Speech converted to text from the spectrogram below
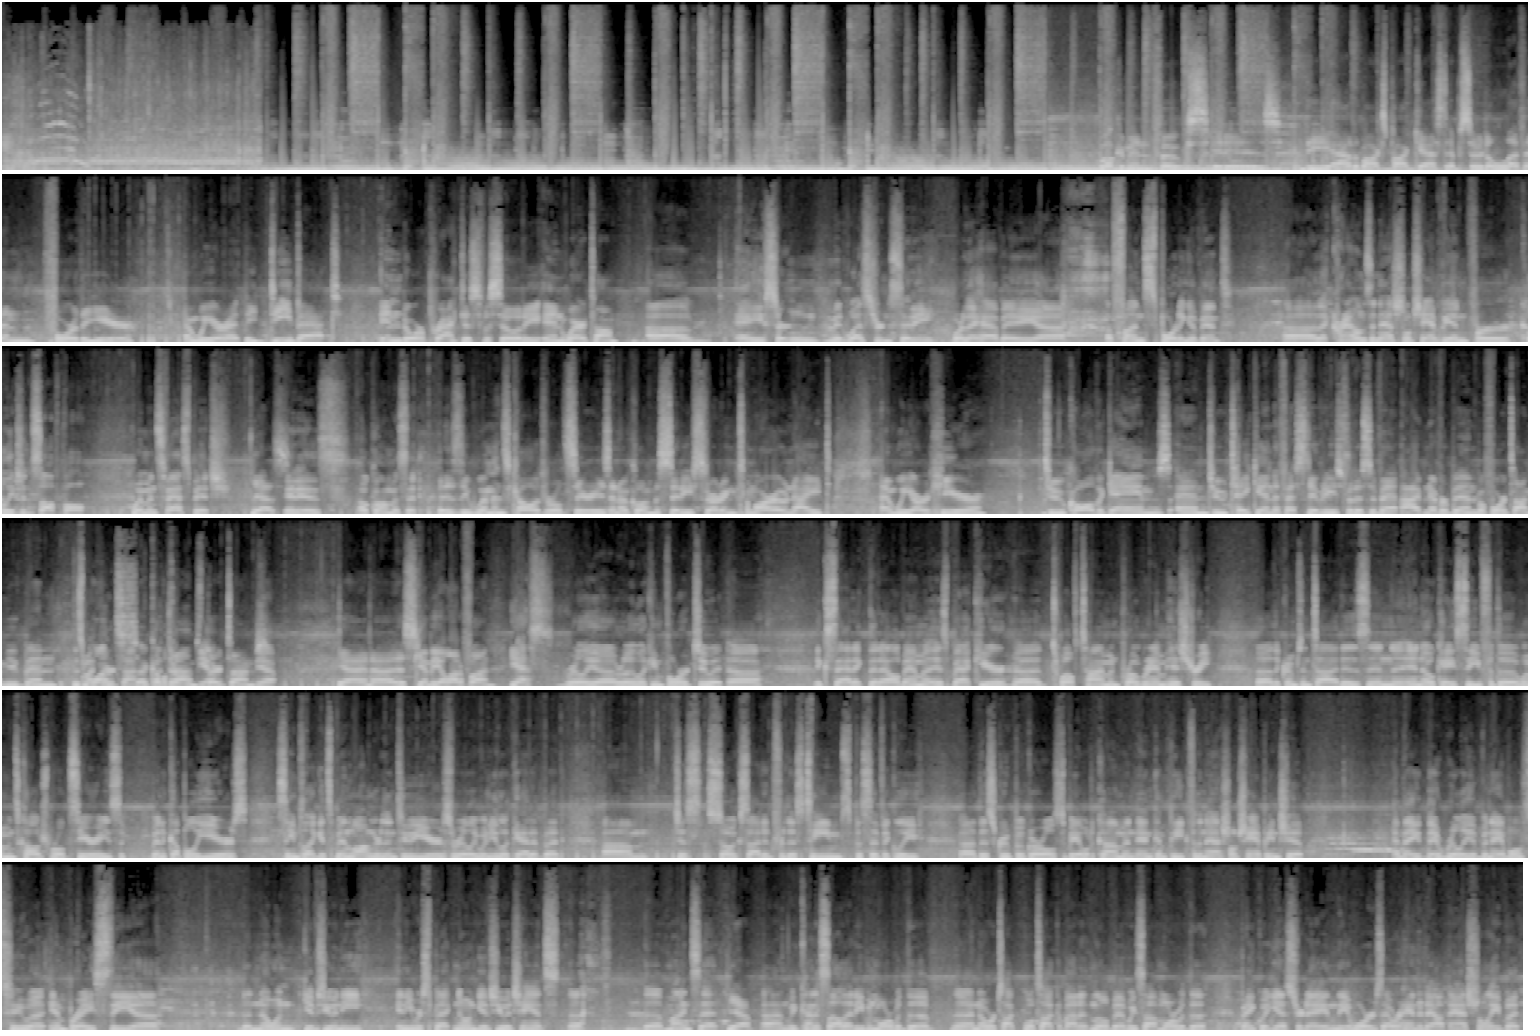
Welcome in, folks. It is the Out of the Box podcast, episode 11 for the year, and we are at the DBAT indoor practice facility in where, Tom? Uh, a certain Midwestern city where they have a, uh, a fun sporting event uh, that crowns a national champion for collegiate softball, women's fast pitch. Yes. It is Oklahoma City. It is the Women's College World Series in Oklahoma City starting tomorrow night, and we are here to call the games and to take in the festivities for this event. I've never been before. Tom, you've been This is my once, third time. a couple third- times, yeah. third times. Yeah. yeah, and uh, this is gonna be a lot of fun. Yes, really, uh, really looking forward to it. Uh, ecstatic that Alabama is back here. Uh, 12th time in program history. Uh, the Crimson Tide is in in OKC for the Women's College World Series. It's been a couple of years. Seems like it's been longer than two years, really, when you look at it. But um, just so excited for this team, specifically uh, this group of girls, to be able to come and, and compete for the national championship. And they, they really have been able to uh, embrace the uh, the no one gives you any any respect, no one gives you a chance. Uh, the mindset, Yeah. uh, and we kind of saw that even more with the. Uh, I know we're talk we'll talk about it in a little bit. We saw it more with the banquet yesterday and the awards that were handed out nationally, but.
